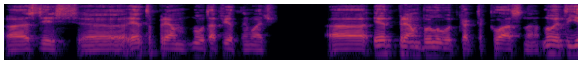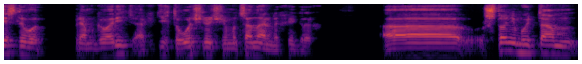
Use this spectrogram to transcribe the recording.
э, здесь. Э, это прям, ну, вот ответный матч. Э, это прям было вот как-то классно. Ну, это если вот прям говорить о каких-то очень-очень эмоциональных играх. Э, что-нибудь там,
